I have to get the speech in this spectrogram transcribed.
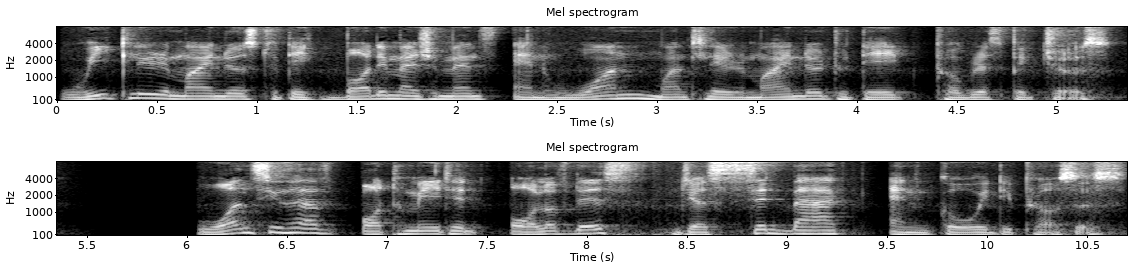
weekly reminders to take body measurements, and one monthly reminder to take progress pictures. Once you have automated all of this, just sit back and go with the process.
